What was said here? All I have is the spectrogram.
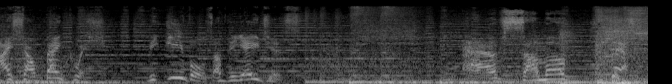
I shall vanquish the evils of the ages. Have some of this!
